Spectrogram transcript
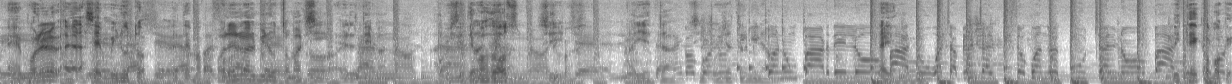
Eh, ponelo, eh, hace el minuto el tema. Ponelo al minuto, Maxi, el tema. Porque si tenemos dos, sí, Sí, pues. Ahí está. Sí, porque ya terminamos. Ahí. Viste, como que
